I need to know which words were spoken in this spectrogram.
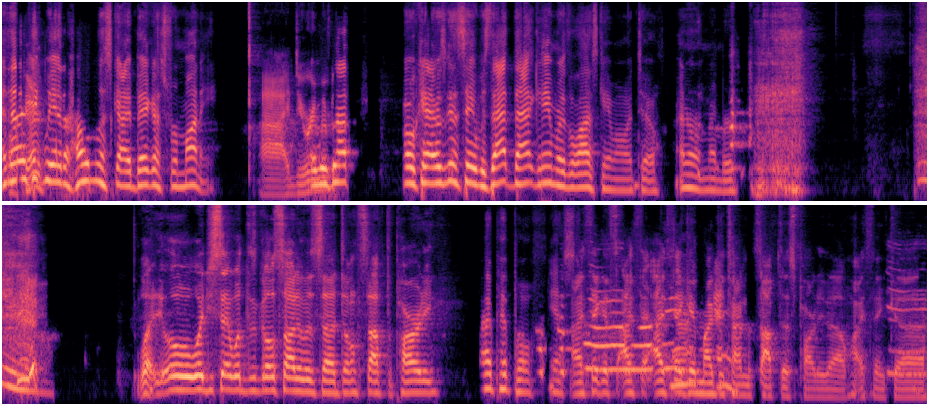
And then I think we had a homeless guy beg us for money. I do Or was remember. that okay? I was gonna say, was that that game or the last game I went to? I don't remember. what? Oh, what you said What the goal song? It was uh, "Don't Stop the Party." By Pitbull. Yes. I think it's. I, th- I think it might be time to stop this party, though. I think. uh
